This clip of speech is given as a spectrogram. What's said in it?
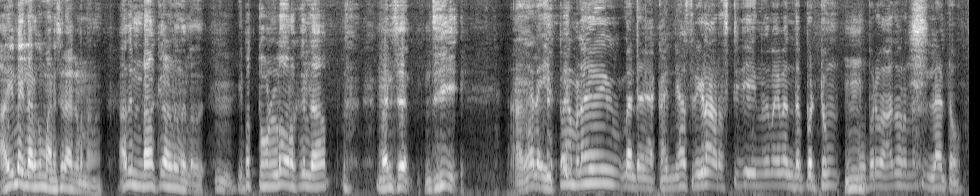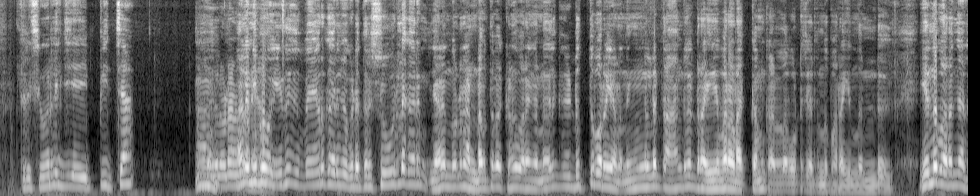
അതിമ എല്ലാവർക്കും മനസ്സിലാക്കണം എന്നാണ്. അത് ഉണ്ടാക്കുകയാണ് എന്നുള്ളത്. ഇപ്പൊ തൊള്ള ഉറക്കില്ല മനുഷ്യൻ. ജി. അതല്ല ഇപ്പൊ നമ്മൾ മറ്റേ കന്യാസ്ത്രീകളെ അറസ്റ്റ് ചെയ്യുന്നതുമായി ബന്ധപ്പെട്ടും മൂപ്പര് വാ തുറന്നിട്ടില്ല കേട്ടോ. തൃശ്ശൂരിൽ ജയിപ്പിച്ച അല്ല ഇനിയിപ്പോ ഇത് വേറൊരു കാര്യം ചോദിക്കട്ടെ. തൃശ്ശൂരിലെ കാര്യം ഞാൻ എന്തുകൊണ്ട് രണ്ടാമത്തെ വെക്കണത് പറയാൻ കാരണം അതിൽ എടുത്തു പറയാണ് നിങ്ങളുടെ താങ്കളുടെ ഡ്രൈവർ അടക്കം കള്ളവോട്ട് ചേർന്ന് പറയുന്നുണ്ട്. എന്ന് പറഞ്ഞാൽ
